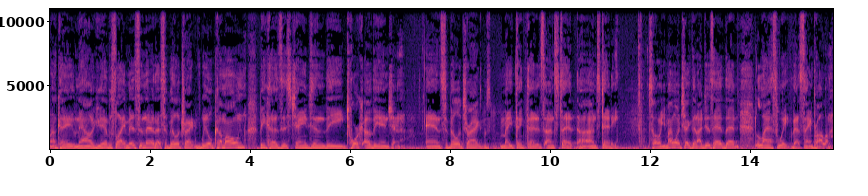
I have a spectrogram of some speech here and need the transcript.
Okay, now if you have a slight miss in there, that Sevilla track will come on because it's changing the torque of the engine. And Sevilla track may think that it's unsteady, uh, unsteady. So you might want to check that. I just had that last week, that same problem.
